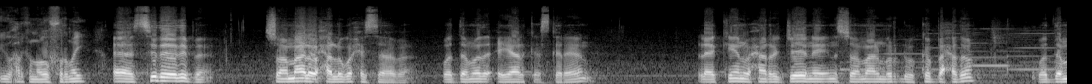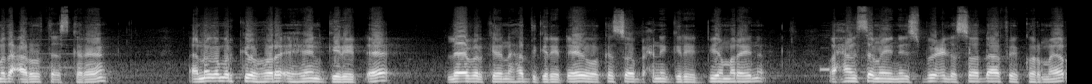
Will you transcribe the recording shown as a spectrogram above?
ayuu halka nooga furmay. Sideediba soomaaliya waxaa lagu xisaabaa waddamada ciyaalka askareen. Laakiin waxaan rajeynaya in soomaaliya mardhow ka baxdo waddamada carruurta askareen. Annaga markii hore ahayn grade a levelkeena hadda grade a oo ka soo baxnay grade b marayna. Waxaan samaynay isbuuci la soo dhaafay kormeer.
